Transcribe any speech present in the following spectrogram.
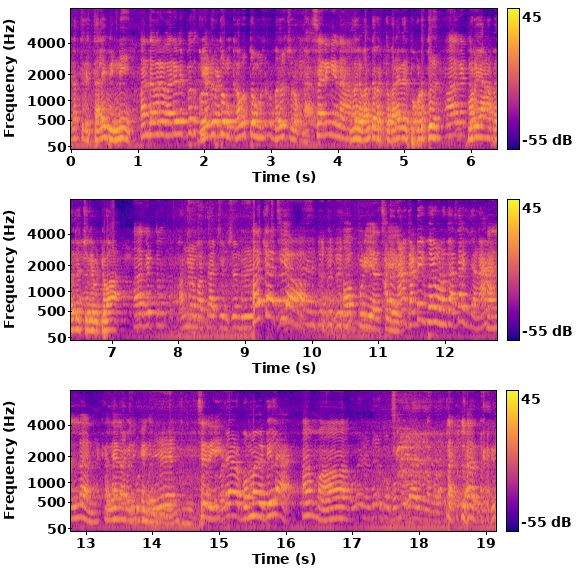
இடத்துக்கு தலைவி நீ வந்தவரை வரவேற்பது. எடுத்தோம் கவுத்தோம் என்று பதில் சொல்லக்கூடாது. சரிங்கண்ணா. முதல்ல வந்தவருக்கு வரவேற்பு கொடுத்து. முறையான பதிலை சொல்லிவிட்டு வா. ஆகட்டும். அண்ணன் அத்தாச்சியும் சென்று. அத்தாச்சியா அப்படியா சரி. நான் உனக்கு அத்தாச்சி தானே? நல்லா கல்யாணம் பண்ணிக்கங்க. சரி. விளையாட பொம்மை கட்டில ஆமா. நல்லா இருக்கு.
